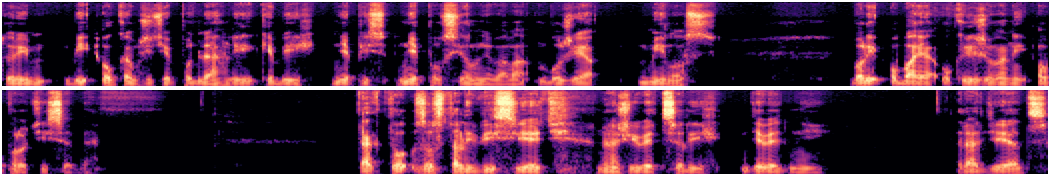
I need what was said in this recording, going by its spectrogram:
ktorým by okamžite podľahli, keby ich nepis- neposilňovala Božia milosť, boli obaja ukrižovaní oproti sebe. Takto zostali vysieť na žive celých 9 dní, radiac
